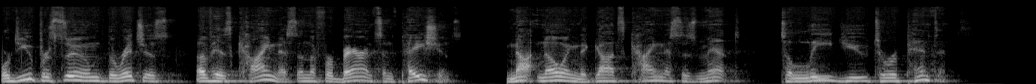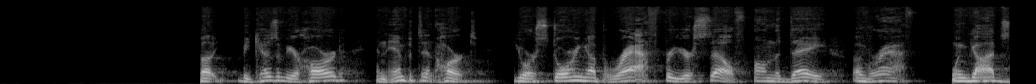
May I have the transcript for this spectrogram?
Or do you presume the riches of his kindness and the forbearance and patience, not knowing that God's kindness is meant to lead you to repentance? But because of your hard and impotent heart, you are storing up wrath for yourself on the day of wrath, when God's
